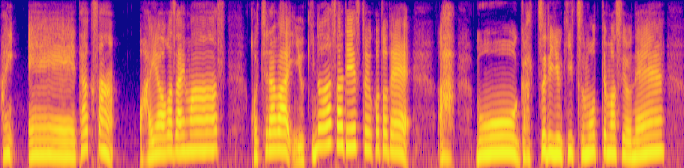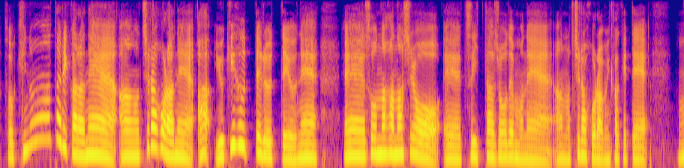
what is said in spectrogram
はい、えー、たくさん、おはようございます。こちらは雪の朝ですということで、あ、もうがっつり雪積もってますよね。そう、昨日あたりからね、あの、ちらほらね、あ、雪降ってるっていうね、えー、そんな話を、えー、ツイッター上でもね、あの、ちらほら見かけて、うん。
